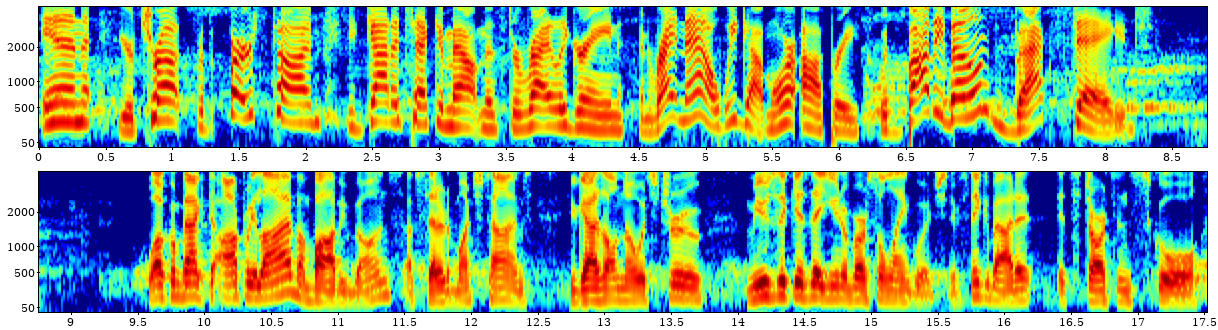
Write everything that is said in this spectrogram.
in your truck for the first time. You got to check him out, Mr. Riley Green. And right now, we got more Opry with Bobby Bones backstage. Welcome back to Opry Live. I'm Bobby Bones. I've said it a bunch of times. You guys all know it's true. Music is a universal language. And if you think about it, it starts in school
